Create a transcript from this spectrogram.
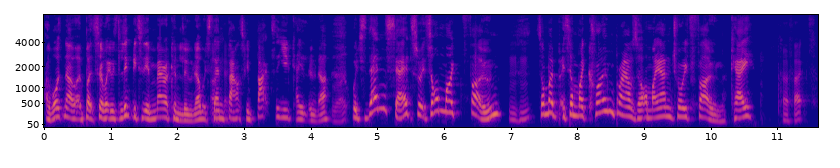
I was no, but so it was linked me to the American Luna, which then Okay. bounced me back to the UK Luna, Right. which then said, so it's on my phone. hmm It's on my it's on my Chrome browser on my Android phone. Okay. Perfect.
